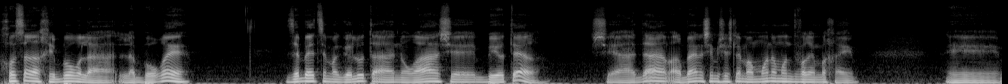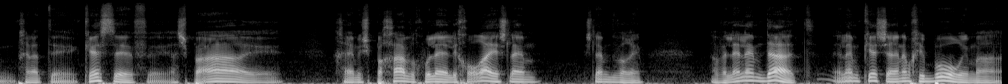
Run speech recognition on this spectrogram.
חוסר החיבור לבורא, זה בעצם הגלות הנוראה ביותר, שהאדם, הרבה אנשים שיש להם המון המון דברים בחיים. אה, מבחינת אה, כסף, אה, השפעה, חיי משפחה וכולי, לכאורה יש להם, יש להם דברים. אבל אין להם דעת, אין להם קשר, אין להם חיבור, ה...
